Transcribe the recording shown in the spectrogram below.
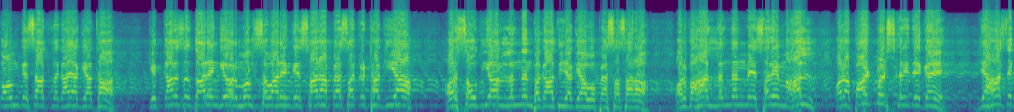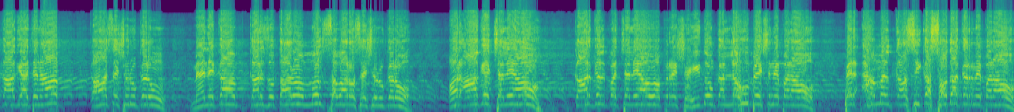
कौम के साथ लगाया गया था कि कर्ज उतारेंगे और मुल्क सवारेंगे। सारा पैसा इकट्ठा किया और सऊदिया और लंदन भगा दिया गया वो पैसा सारा। और वहाँ लंदन में सरे महल और अपार्टमेंट्स खरीदे गए। यहाँ से कहा गया, जनाब, कहाँ से शुरू करूँ? मैंने कहा, कर्ज उतारो, मुल्क सवारों से शुरू करो और आगे चले आओ। कारगिल पर चले आओ, अपने शहीदों का लहू बेचने पर आओ। फिर अहमल कासी का सौदा करने पर आओ।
